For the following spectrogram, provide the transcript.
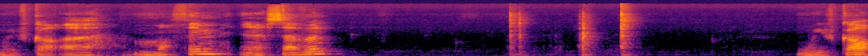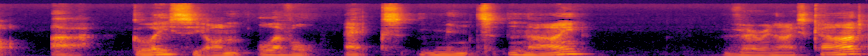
We've got a Mothim in a 7. We've got a Glaceon level X Mint 9. Very nice card.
